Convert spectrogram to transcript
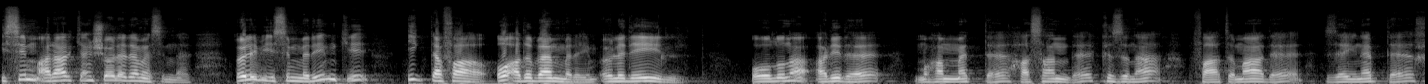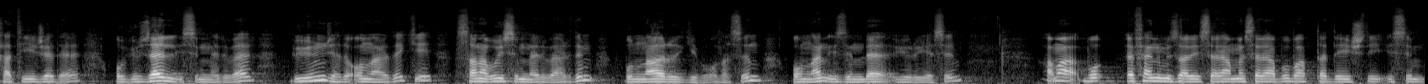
isim ararken şöyle demesinler. Öyle bir isim vereyim ki ilk defa o adı ben vereyim. Öyle değil. Oğluna Ali de, Muhammed de, Hasan de, kızına Fatıma de, Zeynep de, Hatice de o güzel isimleri ver. Büyüyünce de onlar de ki sana bu isimleri verdim. Bunlar gibi olasın. Onların izinde yürüyesin. Ama bu Efendimiz Aleyhisselam mesela bu bapta değiştiği isim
